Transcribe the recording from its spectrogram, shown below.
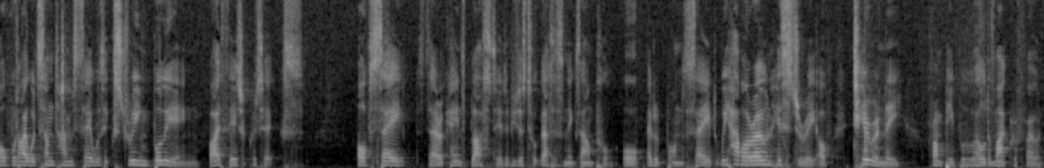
of what I would sometimes say was extreme bullying by theatre critics, of, say, Sarah Kane's Blasted, if you just took that as an example, or Edward Bond Saved, we have our own history of tyranny from people who hold a microphone,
